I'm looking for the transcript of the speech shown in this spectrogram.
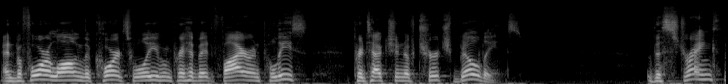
And before long, the courts will even prohibit fire and police protection of church buildings the strength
